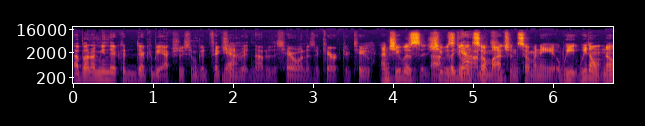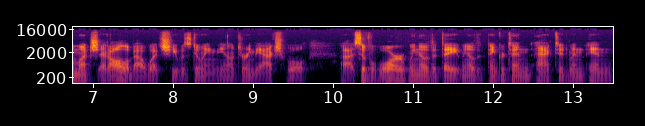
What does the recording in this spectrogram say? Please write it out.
Uh, but I mean, there could there could be actually some good fiction Yeah. written out of this heroine as a character too. and she was she was Uh, yeah, doing I so mean, she- much and so many. We we don't know much at all about what she was doing. You know, during the actual uh, Civil War. We know that they we know that Pinkerton acted when in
